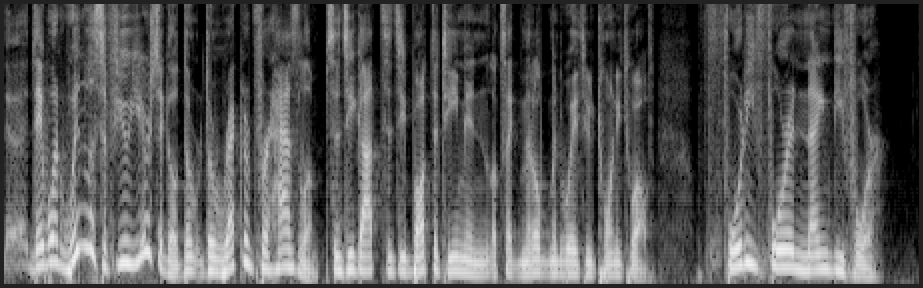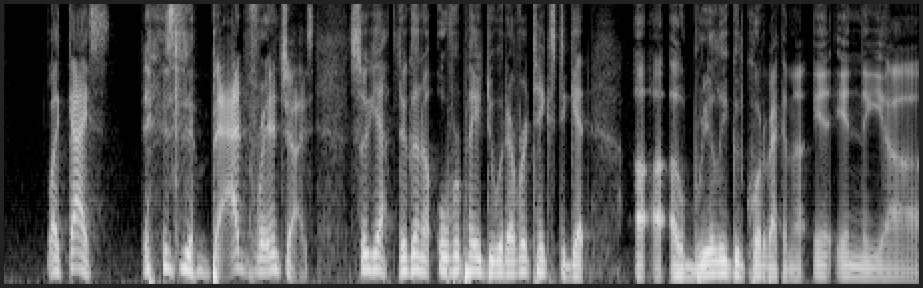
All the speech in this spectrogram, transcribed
Uh, They went winless a few years ago. The the record for Haslam since he got since he bought the team in looks like middle midway through 2012, 44 and 94. Like guys, is a bad franchise. So yeah, they're gonna overpay, do whatever it takes to get a, a, a really good quarterback in the in, in the uh,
